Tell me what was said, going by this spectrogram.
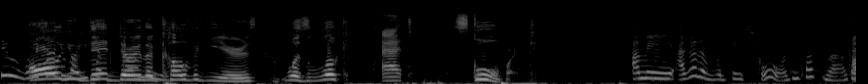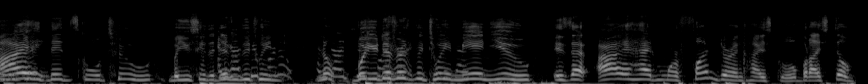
too. What are you all you about? did during the. COVID years was look at schoolwork. I mean, I gotta do school. What are you talking about? I grade. did school too, but you see the difference between no, but your difference between me and you is that I had more fun during high school, but I still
